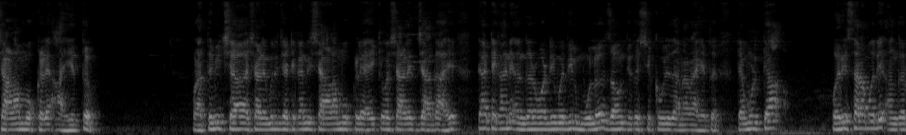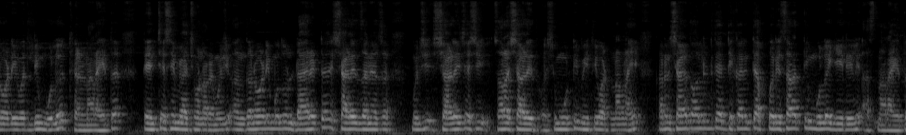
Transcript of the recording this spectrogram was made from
शाळा मोकळ्या आहेत. प्राथमिक शा शाळेमध्ये ज्या ठिकाणी शाळा मोकळी आहे किंवा शाळेत जागा आहे त्या ठिकाणी अंगणवाडीमधील मुलं जाऊन तिथं शिकवली जाणार आहेत. त्यामुळे त्या परिसरामध्ये अंगणवाडीमधली मुलं खेळणार आहेत. त्यांच्याशी मॅच होणार आहे. म्हणजे अंगणवाडीमधून डायरेक्ट शाळेत जाण्याचं म्हणजे शाळेची अशी चला शाळेत अशी मोठी भीती वाटणार नाही. कारण शाळेत ऑलरेडी त्या ठिकाणी त्या परिसरात ती मुलं गेलेली असणार आहेत.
